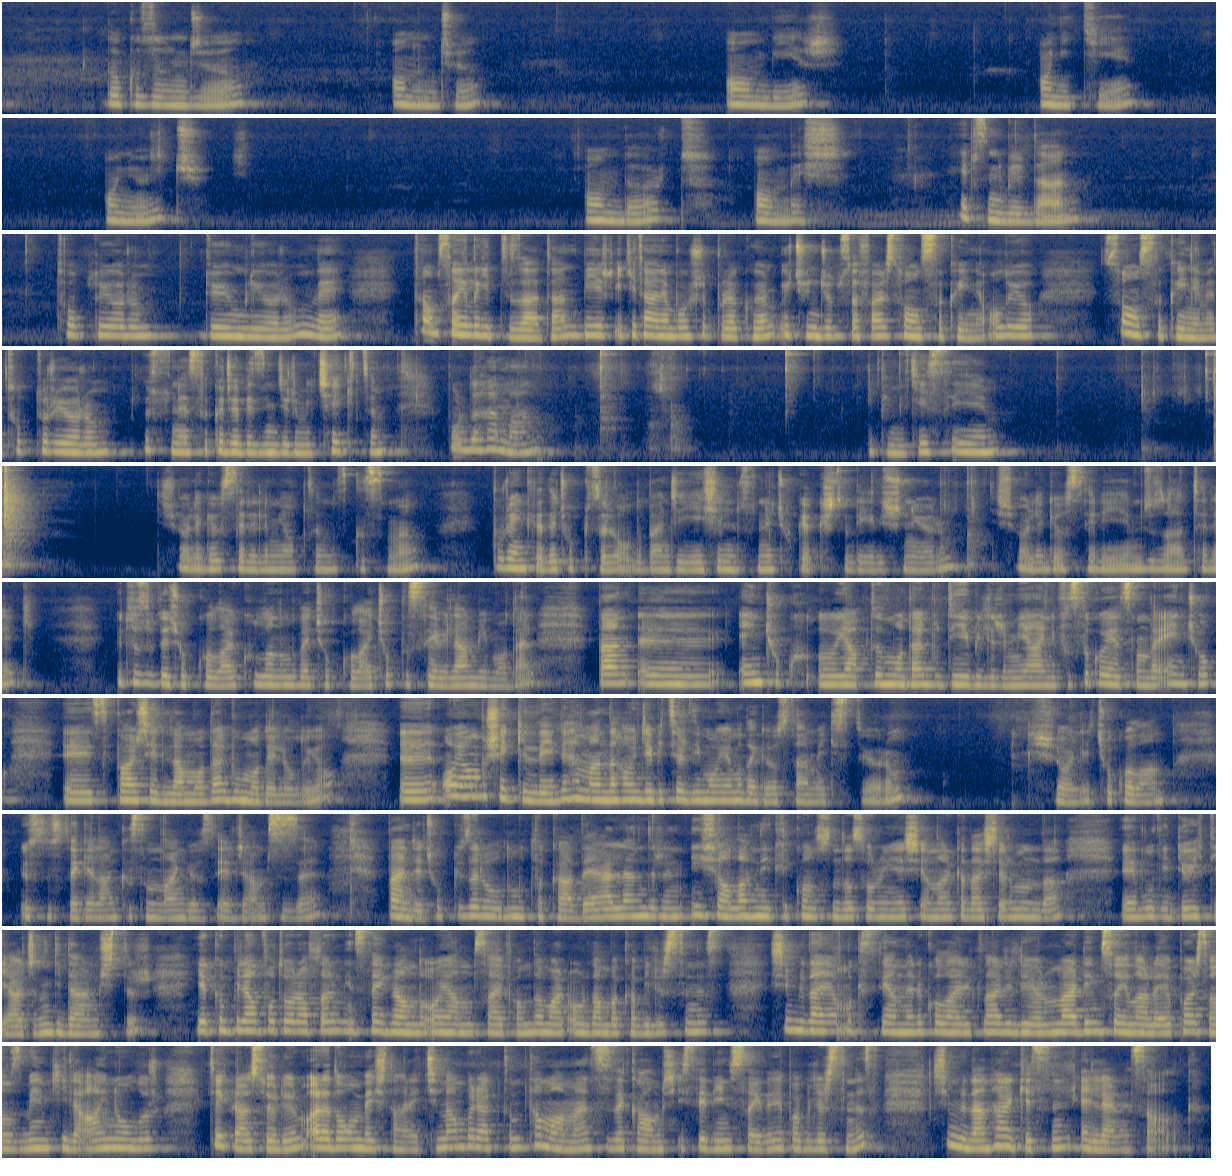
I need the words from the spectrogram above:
dokuzuncu, onuncu, on bir, on iki, on üç, on dört, on beş. Hepsini birden topluyorum, düğümlüyorum ve tam sayılı gitti zaten. Bir, iki tane boşluk bırakıyorum. Üçüncü bu sefer son sık iğne oluyor. Son sık iğneme tutturuyorum. Üstüne sıkıca bir zincirimi çektim. Burada hemen ipimi keseyim. Şöyle gösterelim yaptığımız kısmı. Bu renkle de çok güzel oldu. Bence yeşilin üstüne çok yakıştı diye düşünüyorum. Şöyle göstereyim düzelterek. Ütüsü de çok kolay, kullanımı da çok kolay, çok da sevilen bir model. Ben e, en çok e, yaptığım model bu diyebilirim. Yani fıstık oyasında en çok e, sipariş edilen model bu model oluyor. E, oyam bu şekildeydi. Hemen daha önce bitirdiğim oyamı da göstermek istiyorum. Şöyle çok olan üst üste gelen kısımdan göstereceğim size. Bence çok güzel oldu. Mutlaka değerlendirin. İnşallah netlik konusunda sorun yaşayan arkadaşlarımın da e, bu video ihtiyacını gidermiştir. Yakın plan fotoğraflarım Instagram'da o yanım sayfamda var. Oradan bakabilirsiniz. Şimdiden yapmak isteyenlere kolaylıklar diliyorum. Verdiğim sayılarla yaparsanız benimkiyle aynı olur. Tekrar söylüyorum. Arada 15 tane çimen bıraktım. Tamamen size kalmış. İstediğiniz sayıda yapabilirsiniz. Şimdiden herkesin ellerine sağlık.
